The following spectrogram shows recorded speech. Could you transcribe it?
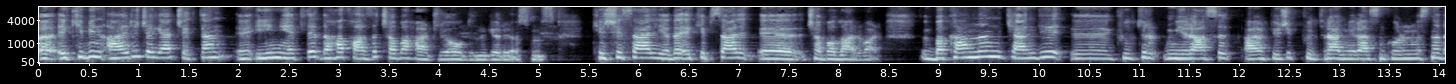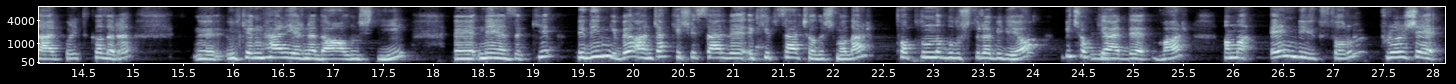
e, ekibin ayrıca gerçekten e, iyi niyetle daha fazla çaba harcıyor olduğunu görüyorsunuz kişisel ya da ekipsel e, çabalar var. Bakanlığın kendi e, kültür mirası, arkeolojik kültürel mirasın korunmasına dair politikaları e, ülkenin her yerine dağılmış değil. E, ne yazık ki dediğim gibi ancak kişisel ve ekipsel çalışmalar toplumla buluşturabiliyor. Birçok yerde var ama en büyük sorun proje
